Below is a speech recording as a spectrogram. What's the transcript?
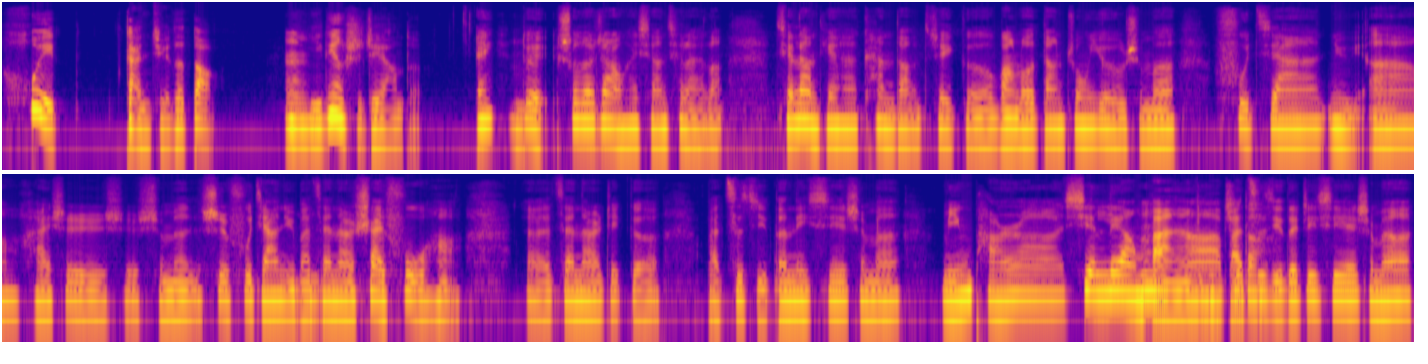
会感觉得到，嗯。一定是这样的。哎，对，说到这儿我还想起来了，前两天还看到这个网络当中又有什么富家女啊，还是是什么是富家女吧，在那儿晒富哈，呃，在那儿这个把自己的那些什么名牌啊、限量版啊，嗯把自己的这些什么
